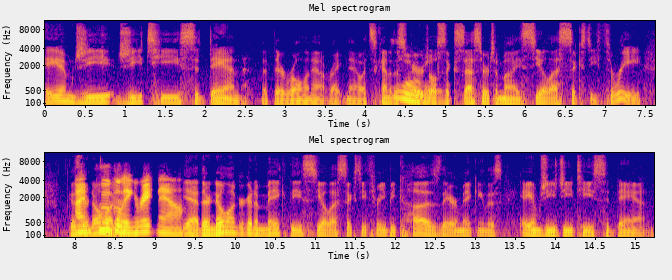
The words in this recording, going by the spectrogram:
AMG GT sedan that they're rolling out right now. It's kind of the spiritual successor to my CLS 63 because they're I'm no googling longer right now. yeah, they're no longer going to make the CLS 63 because they are making this AMG GT sedan.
